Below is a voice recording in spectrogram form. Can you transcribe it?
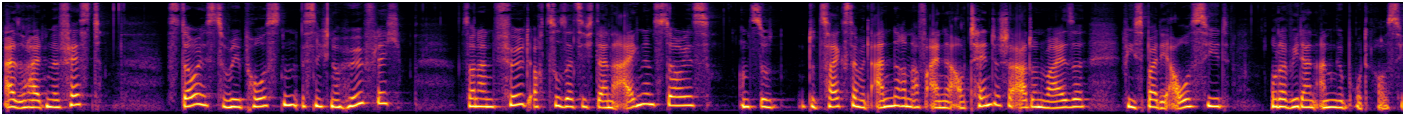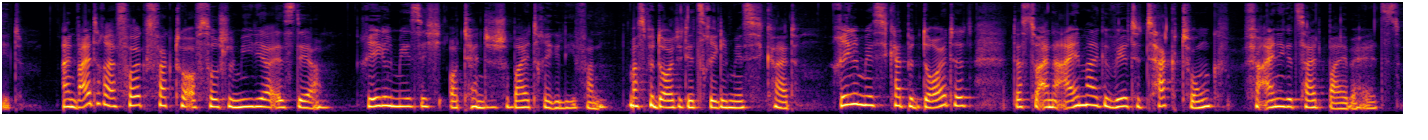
Also halten wir fest, Stories zu reposten ist nicht nur höflich, sondern füllt auch zusätzlich deine eigenen Stories und du, du zeigst damit anderen auf eine authentische Art und Weise, wie es bei dir aussieht oder wie dein Angebot aussieht. Ein weiterer Erfolgsfaktor auf Social Media ist der regelmäßig authentische Beiträge liefern. Was bedeutet jetzt Regelmäßigkeit? Regelmäßigkeit bedeutet, dass du eine einmal gewählte Taktung für einige Zeit beibehältst.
